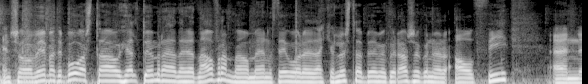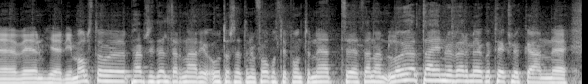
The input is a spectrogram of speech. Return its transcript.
eins og við mætti búast þá heldur umræða hérna áfram. Á meðan þið voruð ekki að hlusta að byggja um ykkur afsökunar á því. En uh, við erum hér í málstofu Pepsi-deldarinnar í útastættunum fókbalti.net þennan laugardaginn. Við verðum með ykkur til klukkan uh,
